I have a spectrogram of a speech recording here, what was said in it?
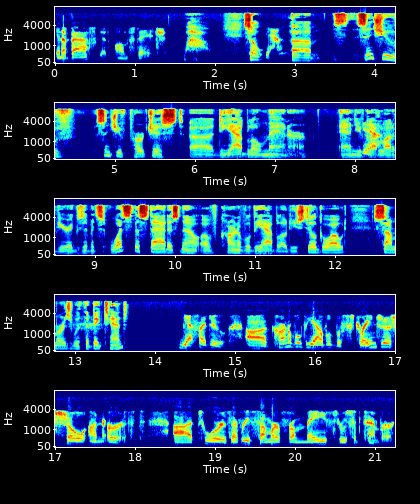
in a basket on stage. Wow. So, Yeah. um, s- since you've since you've purchased uh, Diablo Manor and you've got a lot of your exhibits, what's the status now of Carnival Diablo? Do you still go out summers with the big tent? Yes, I do. Uh, Carnival Diablo, the strangest show unearthed, uh, tours every summer from May through September,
